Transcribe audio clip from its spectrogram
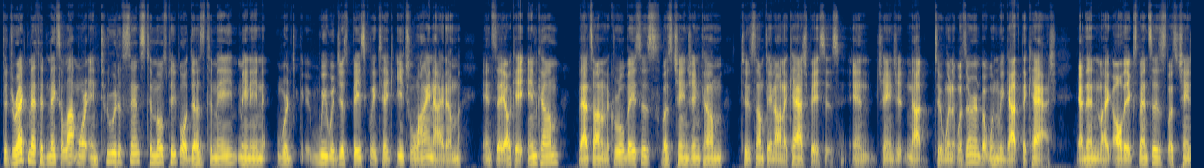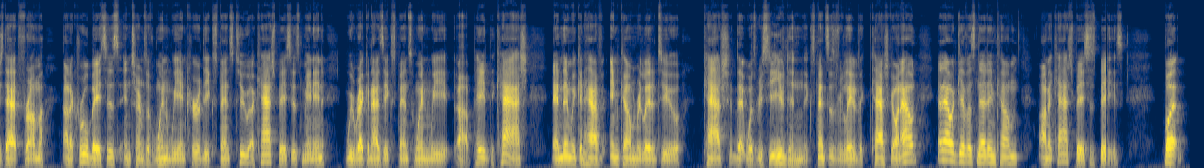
The direct method makes a lot more intuitive sense to most people. It does to me, meaning we're, we would just basically take each line item and say, okay, income, that's on an accrual basis. Let's change income to something on a cash basis and change it not to when it was earned, but when we got the cash. And then like all the expenses, let's change that from an accrual basis in terms of when we incur the expense to a cash basis, meaning we recognize the expense when we uh, paid the cash, and then we can have income related to cash that was received and expenses related to cash going out, and that would give us net income on a cash basis. But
